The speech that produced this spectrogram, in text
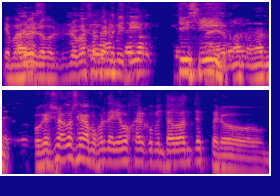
Emanuel, ¿lo, lo vas a permitir? Sí, sí, dale, dale. Porque es una cosa que a lo mejor teníamos que haber comentado antes, pero,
